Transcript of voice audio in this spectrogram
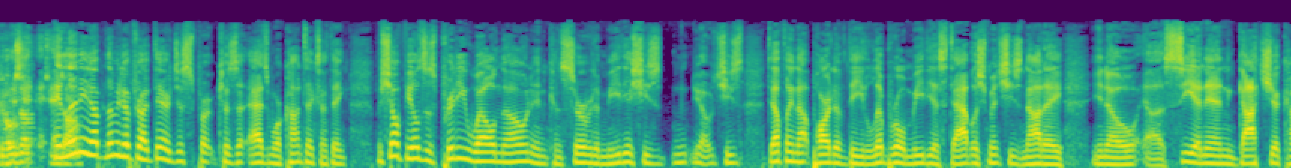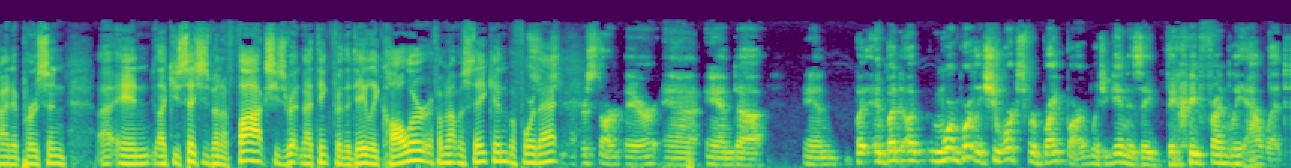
goes up to And let me up, let me interrupt right there, just because it adds more context. I think Michelle Fields is pretty well known in conservative media. She's you know she's definitely not part of the liberal media establishment. She's not a you know uh CNN gotcha kind of person. Uh, and like you said, she's been a Fox. She's written I think for the Daily Caller, if I'm not mistaken. Before that, She her start there, and and uh, and but but uh, more importantly, she works for Breitbart, which again is a very friendly outlet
